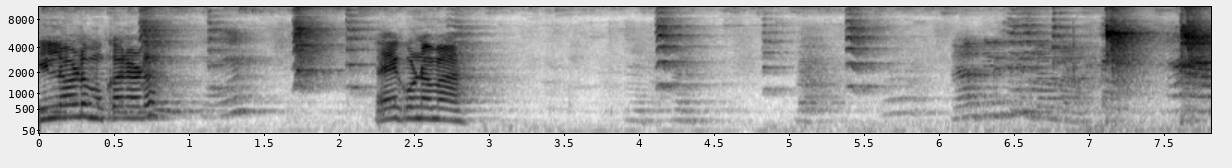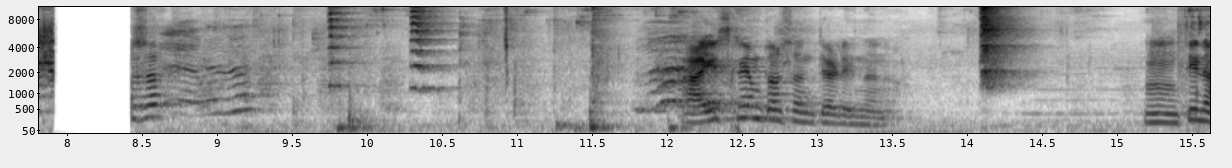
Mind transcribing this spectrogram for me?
ಇಲ್ಲಿ ನೋಡು ಮುಖ ನೋಡು. ಏ ಗುಣಮ್ಮ. ಐಸ್ ಕ್ರೀಮ್ ತೋರ್ಸು ಅಂತೇಳಿ ನಾನು. ಹ್ಞೂ ತಿನ್ನ.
